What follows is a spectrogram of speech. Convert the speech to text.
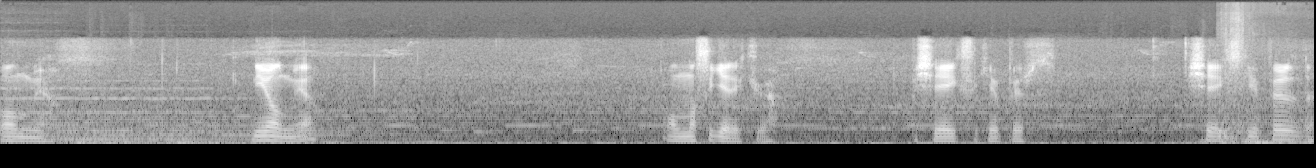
Olmuyor. Niye olmuyor? Olması gerekiyor. Bir şey eksik yapıyoruz. Bir şey eksik yapıyoruz da.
